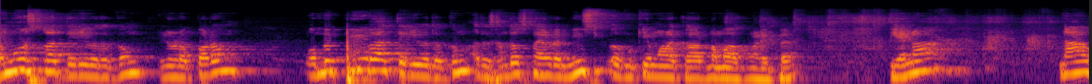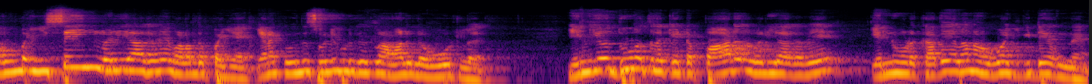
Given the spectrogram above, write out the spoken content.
எமோஷனலாக தெரிவதற்கும் என்னோட படம் ரொம்ப பியூராக தெரிவதற்கும் அது சந்தோஷ் நாயோட மியூசிக் ஒரு முக்கியமான காரணமாக இருக்கும்னு நினைப்பேன். ஏன்னா நான் ரொம்ப இசையின் வழியாகவே வளர்ந்த பையன். எனக்கு வந்து சொல்லிக் கொடுக்கறதுக்குலாம் ஆள் இல்லை ஊரில். எங்கேயோ தூரத்தில் கேட்ட பாடல் வழியாகவே என்னோட கதையெல்லாம் நான் உருவாக்கிக்கிட்டே இருந்தேன்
